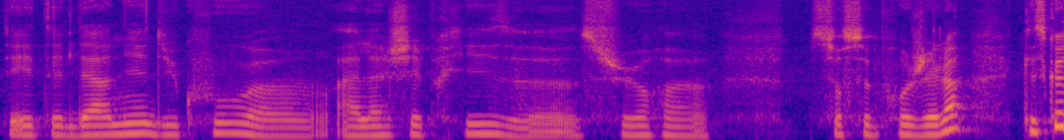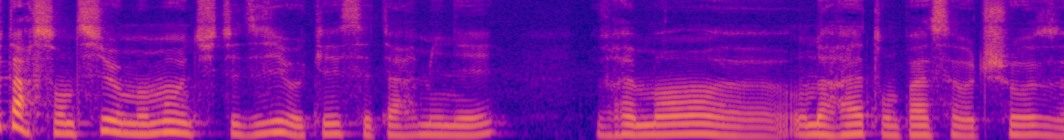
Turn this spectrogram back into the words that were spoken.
tu aies été le dernier, du coup, euh, à lâcher prise euh, sur, sur ce projet-là. Qu'est-ce que tu as ressenti au moment où tu t'es dit, OK, c'est terminé, vraiment, on arrête, on passe à autre chose,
